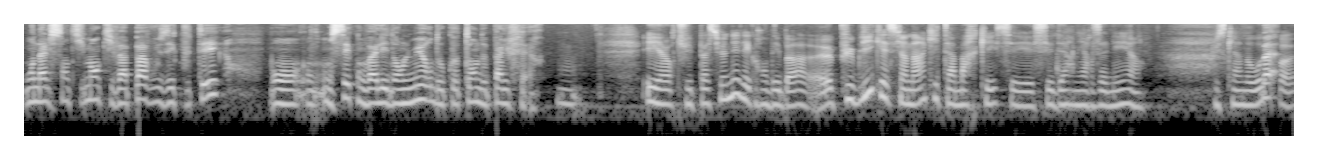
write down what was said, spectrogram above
on a le sentiment qu'il va pas vous écouter, on, sait qu'on va aller dans le mur, donc autant ne pas le faire. Mm. Et alors, tu es passionné des grands débats euh, publics. Est-ce qu'il y en a un qui t'a marqué ces, dernières années, hein, plus qu'un autre bah,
